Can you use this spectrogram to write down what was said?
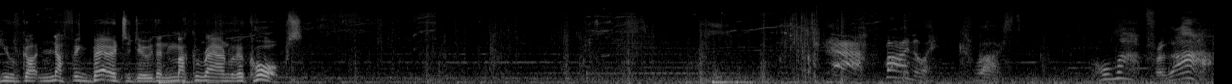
You've got nothing better to do than muck around with a corpse. Ah, finally! Christ. All up for that.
